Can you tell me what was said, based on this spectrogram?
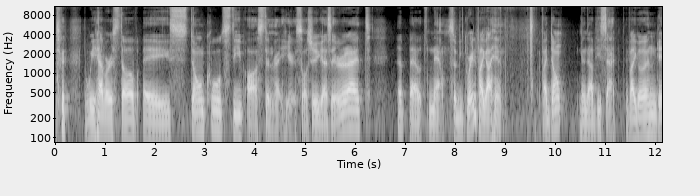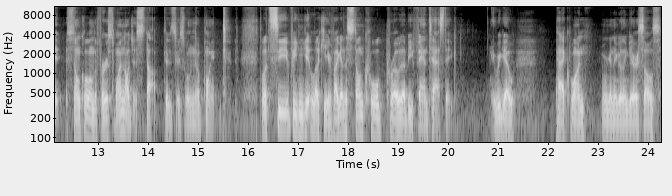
but we have ourselves a Stone Cold Steve Austin right here. So I'll show you guys it right about now. So it'd be great if I got him. If I don't, then that'd be sad. If I go ahead and get Stone Cold on the first one, I'll just stop because there's really no point. but let's see if we can get lucky. If I get a Stone Cold Pro, that'd be fantastic. Here we go. Pack one. We're gonna go and get ourselves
